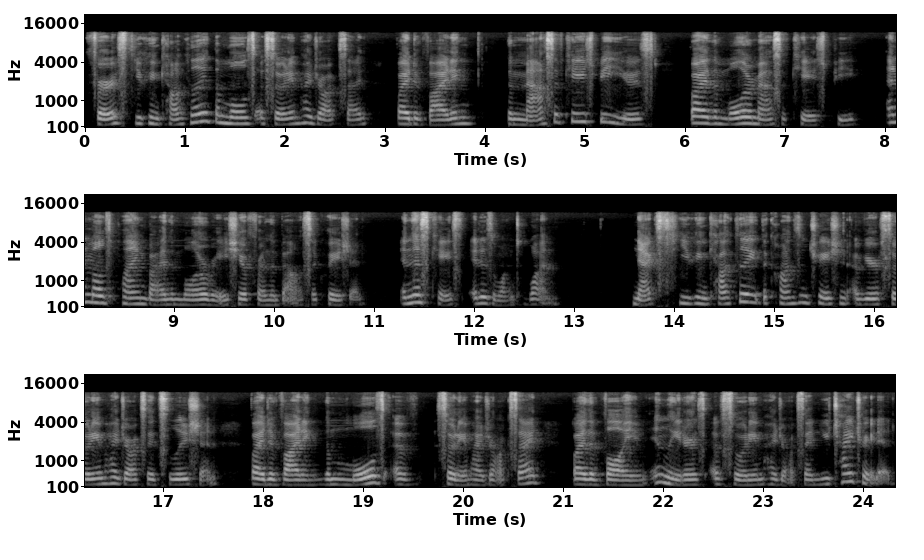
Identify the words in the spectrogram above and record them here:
First, you can calculate the moles of sodium hydroxide by dividing the mass of KHP used by the molar mass of KHP and multiplying by the molar ratio from the balance equation. In this case, it is 1 to 1. Next, you can calculate the concentration of your sodium hydroxide solution by dividing the moles of sodium hydroxide by the volume in liters of sodium hydroxide you titrated.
